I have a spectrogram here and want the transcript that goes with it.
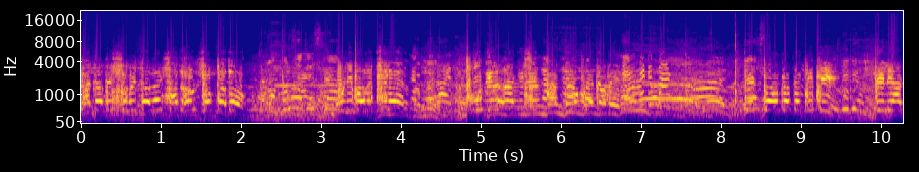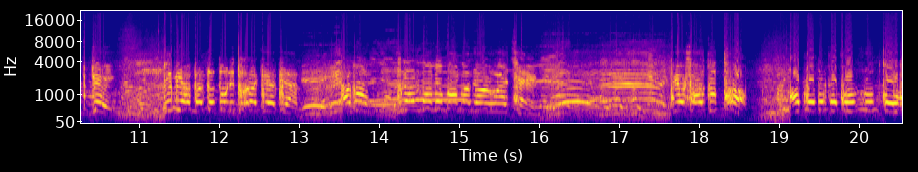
ঢাকা বিশ্ববিদ্যালয়ের সাধারণ সম্পাদক। উনি বলেছিলেন দুদিনের আগে উঠে যাবে। কিন্তু আমরা দেখেছি তিনি আজকে বিবি হেফাজত উনি ধরা খেয়েছেন। এবং ওনার নামে মামলা দেওয়া হয়েছে। প্রিয় সহযোদ্ধা আপনাদের কাছে অনুরোধ করব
